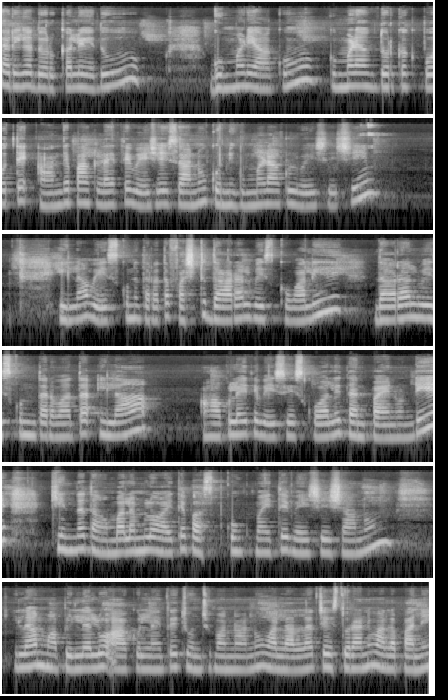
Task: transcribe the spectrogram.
సరిగా దొరకలేదు. గుమ్మడి ఆకు. గుమ్మడి ఆకు దొరకకపోతే ఆందెపాకులు అయితే వేసేసాను. కొన్ని గుమ్మడి ఆకులు వేసేసి ఇలా వేసుకున్న తర్వాత ఫస్ట్ దారాలు వేసుకోవాలి. దారాలు వేసుకున్న తర్వాత ఇలా ఆకులు అయితే వేసేసుకోవాలి దానిపైనుండి కింద తాంబాలంలో అయితే పసుపు కుంకుమ అయితే వేసేసాను. ఇలా మా పిల్లలు ఆకులను అయితే చుంచుమన్నాను. వాళ్ళు అల్లరి చేస్తురని వాళ్ళ పని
